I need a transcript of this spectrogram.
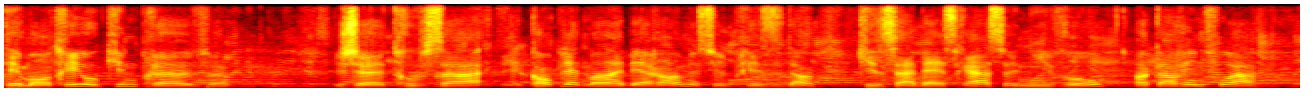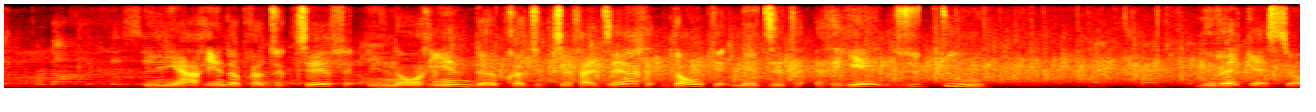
démontré aucune preuve. Je trouve ça complètement aberrant, Monsieur le Président, qu'il s'abaisserait à ce niveau. Encore une fois, il n'y a rien de productif, ils n'ont rien de productif à dire, donc ne dites rien du tout. Nouvelle question.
